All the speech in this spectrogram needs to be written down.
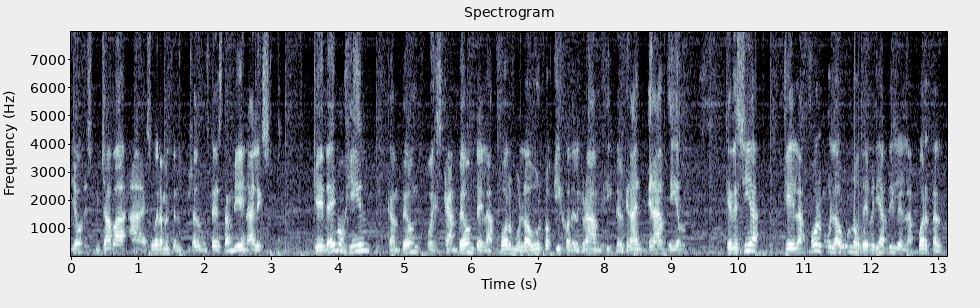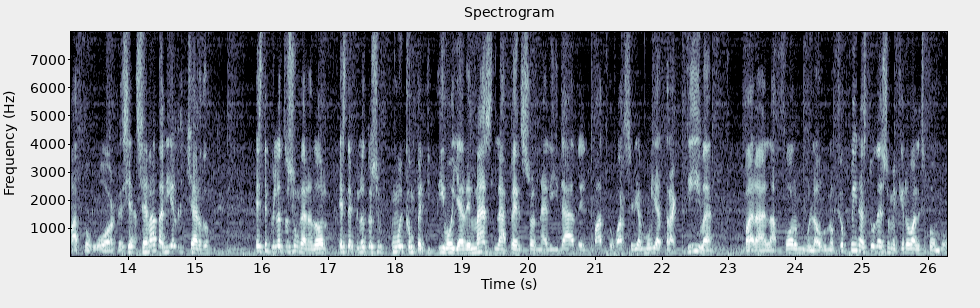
yo escuchaba, ah, seguramente lo escucharon ustedes también, Alex, que Damon Hill, campeón o ex campeón de la Fórmula 1, hijo del, gran, del gran Graham Hill, que decía que la Fórmula 1 debería abrirle la puerta al Pato Ward. Decía, se va Daniel Richardo este piloto es un ganador, este piloto es muy competitivo y además la personalidad del Pato War sería muy atractiva para la Fórmula 1. ¿Qué opinas tú de eso, me quiero Alex Pombo?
